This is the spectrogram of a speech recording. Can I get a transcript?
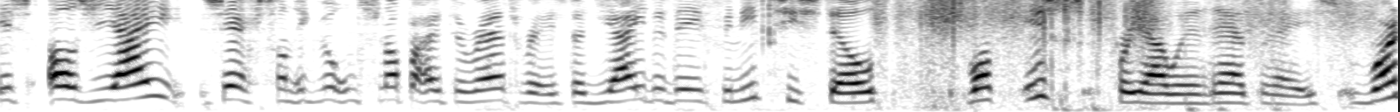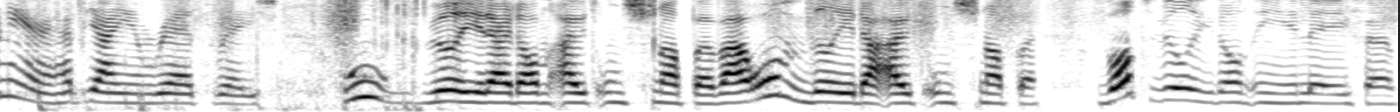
is als jij zegt van ik wil ontsnappen uit de red race, dat jij de definitie stelt. Wat is voor jou een red race? Wanneer heb jij een red race? Hoe wil je daar dan uit ontsnappen? Waarom wil je daaruit ontsnappen? Wat wil je dan in je leven?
